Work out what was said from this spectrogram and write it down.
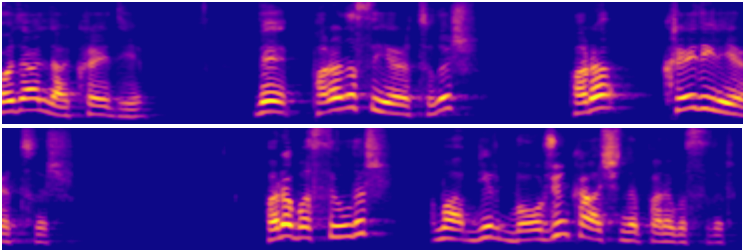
öderler krediyi. Ve para nasıl yaratılır? Para krediyle yaratılır. Para basılır ama bir borcun karşılığında para basılır.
